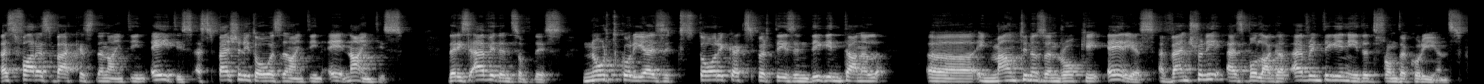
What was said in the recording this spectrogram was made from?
as far as back as the 1980s, especially towards the 1990s. There is evidence of this. North Korea has historic expertise in digging tunnel uh, in mountainous and rocky areas. Eventually, Hezbollah got everything he needed from the Koreans.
